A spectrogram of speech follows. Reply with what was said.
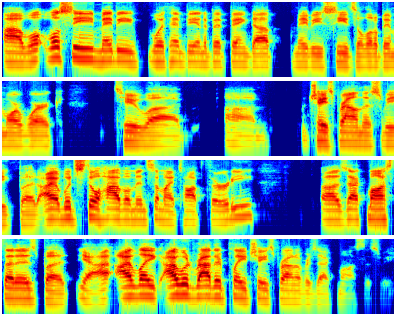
uh we'll we'll see maybe with him being a bit banged up, maybe he cedes a little bit more work to uh um Chase Brown this week, but I would still have him into my top 30. Uh Zack Moss, that is. But yeah, I, I like I would rather play Chase Brown over Zack Moss this week.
